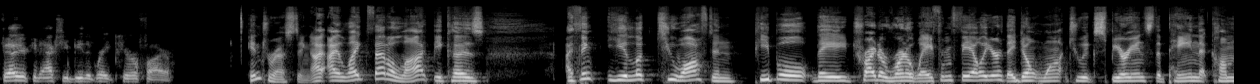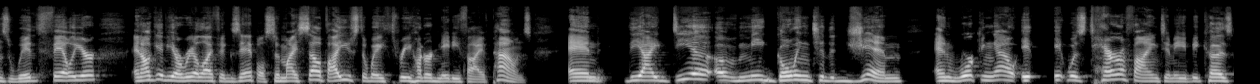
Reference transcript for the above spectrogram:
failure can actually be the great purifier. Interesting. I, I like that a lot because i think you look too often people they try to run away from failure. They don't want to experience the pain that comes with failure. And i'll give you a real life example. So myself i used to weigh 385 pounds. And mm. the idea of me going to the gym and working out it it was terrifying to me because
